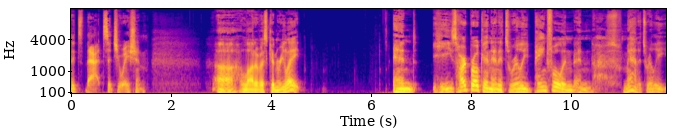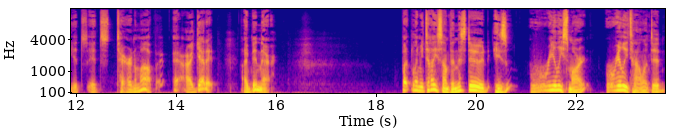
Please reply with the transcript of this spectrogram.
It's that situation. Uh, a lot of us can relate. And he's heartbroken and it's really painful and, and man, it's really, it's, it's tearing him up. I get it. I've been there. But let me tell you something. This dude is really smart really talented,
